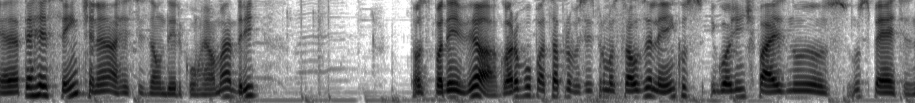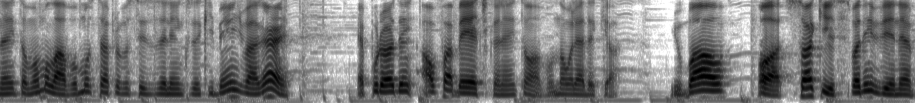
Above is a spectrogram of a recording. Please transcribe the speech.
É até recente, né, a rescisão dele com o Real Madrid. Então vocês podem ver, ó, agora eu vou passar para vocês para mostrar os elencos, igual a gente faz nos, nos pets, né? Então vamos lá, vou mostrar para vocês os elencos aqui bem devagar. É por ordem alfabética, né? Então, ó, vamos dar uma olhada aqui, ó. Bilbao, ó, só que vocês podem ver, né?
